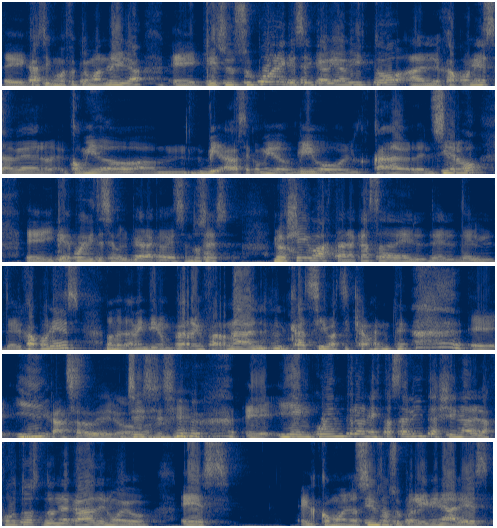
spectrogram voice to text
eh, casi como efecto Mandela, eh, que se supone que es el que había visto al japonés haber comido, um, haberse comido vivo el cadáver del ciervo eh, y que después, viste, se golpea la cabeza. Entonces, lo lleva hasta la casa del, del- del- del japonés, donde también tiene un perro infernal, casi básicamente. Eh, Y y, cancerbero. sí, sí, sí. Eh, y encuentran esta salita llena de las fotos, donde acá de nuevo es eh, como en los Simpsons superliminales,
